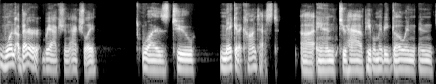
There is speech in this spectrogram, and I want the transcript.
one a better reaction actually was to make it a contest uh, and to have people maybe go and, and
